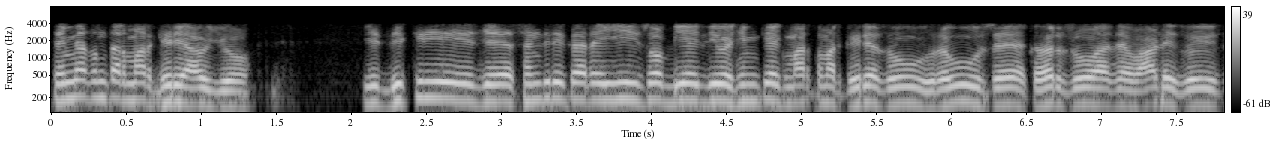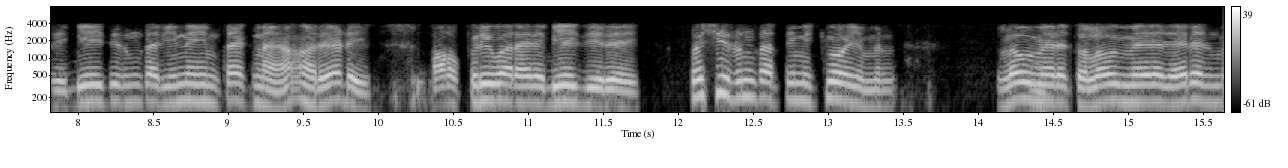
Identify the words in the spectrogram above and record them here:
તમે તમ તાર મારા ઘરે આવજો. એ દીકરી જે ચંદ્રિકા રે એ જો બે દિવસ એમ કે મારે તમારે ઘરે જોવું, રહેવું છે, ઘર જોવા છે, વાડે જોયું છે, બે દી તમતાર એને એમ થાય કે ના રેડે. મારો પરિવાર અરે બે દી રે પછી તમતાર તમે કયો એમ લવ મેરેજ તો લવ મેરેજ અરેન્જ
